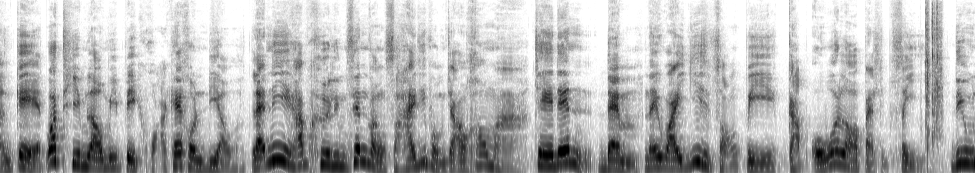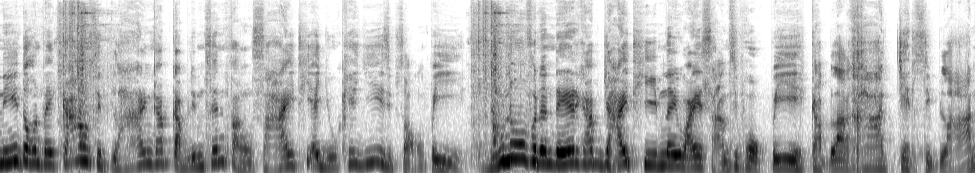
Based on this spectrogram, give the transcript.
สังเกตว่าทีมเรามีปีกขวาแค่คนเดียว และนี่ครับคือริมเส้นฝั่งซ้ายที่ผมจะเอาเข้ามา เจเดนเดมในวัย 22 ปีกับโอเวอร์ลอ84ดิวนี้โดนไป 90 ล้านครับ กับริมเส้นฝั่งซ้ายที่อายุแค่ 22 ปีบูโน่ฟ r นันเดสครับ ย้ายทีมในวัย 36 ปี กับราคา 70 ล้าน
